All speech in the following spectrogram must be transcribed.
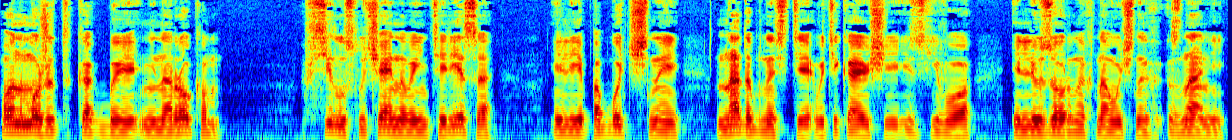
Он может как бы ненароком, в силу случайного интереса или побочной надобности, вытекающей из его иллюзорных научных знаний,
